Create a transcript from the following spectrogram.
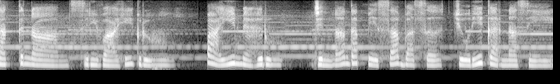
ਸਤਨਾਮ ਸ੍ਰੀ ਵਾਹਿਗੁਰੂ। ਭਾਈ ਮਹਿਰੂ, ਜਿਨ੍ਹਾਂ ਦਾ ਪੇਸ਼ਾ ਬਸ ਚੋਰੀ ਕਰਨਾ ਸੀ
